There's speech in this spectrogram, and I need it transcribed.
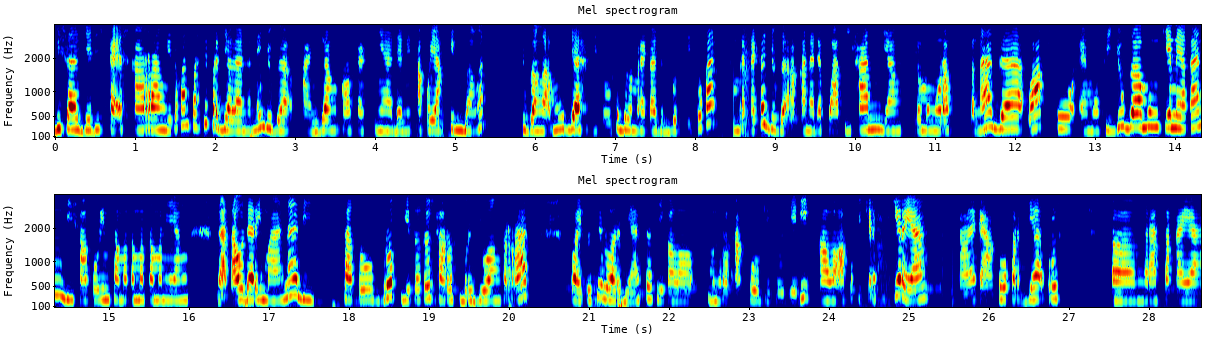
bisa jadi kayak sekarang gitu kan pasti perjalanannya juga panjang prosesnya dan aku yakin banget juga nggak mudah gitu. Sebelum mereka debut itu kan mereka juga akan ada pelatihan yang menguras tenaga, waktu, emosi juga mungkin ya kan disatuin sama teman-teman yang nggak tahu dari mana di satu grup gitu terus harus berjuang keras. Wah itu sih luar biasa sih kalau menurut aku gitu. Jadi kalau aku pikir-pikir ya, misalnya kayak aku kerja terus eh, ngerasa kayak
